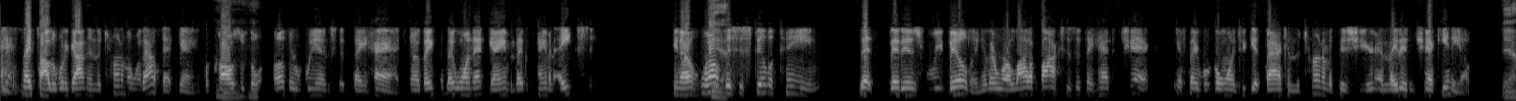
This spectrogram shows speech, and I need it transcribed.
they probably would have gotten in the tournament without that game because of the other wins that they had. You know, they they won that game and they became an eight seed. You know, well, Yeah. this is still a team that that is rebuilding, and there were a lot of boxes that they had to check if they were going to get back in the tournament this year, and they didn't check any of them. Yeah.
